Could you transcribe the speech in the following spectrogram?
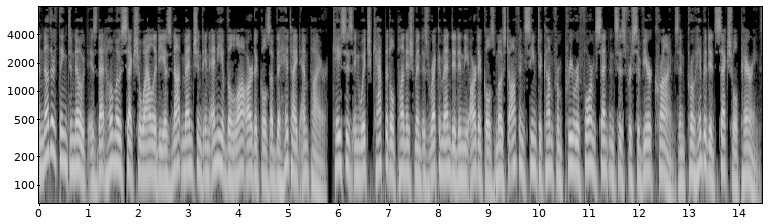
Another thing to note is that homosexuality is not mentioned in any of the law articles of the Hittite Empire. Cases in which capital punishment is recommended in the articles most often seem to come from pre reform sentences for severe crimes and prohibited sexual pairings.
